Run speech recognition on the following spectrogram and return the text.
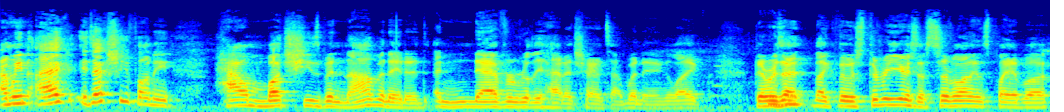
I mean, I, it's actually funny how much he's been nominated and never really had a chance at winning. Like there was that like those three years of Silver Linings Playbook,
